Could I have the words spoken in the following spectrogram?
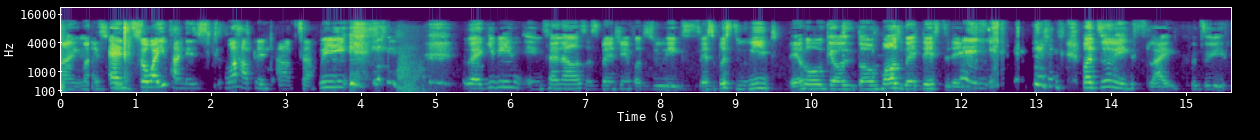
my my school. And so were you punished? What happened after? we were given internal suspension for two weeks. We're supposed to read the whole girls' dorm. Boys were this today. Hey. for two weeks, like for two weeks.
